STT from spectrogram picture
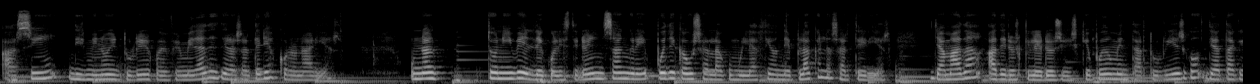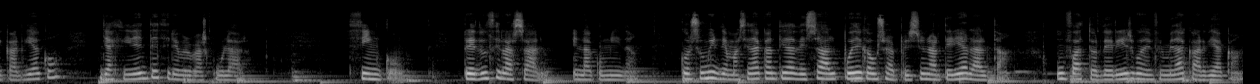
así disminuir tu riesgo de enfermedades de las arterias coronarias. Un alto nivel de colesterol en sangre puede causar la acumulación de placa en las arterias, llamada aterosclerosis, que puede aumentar tu riesgo de ataque cardíaco y accidente cerebrovascular. 5. Reduce la sal en la comida. Consumir demasiada cantidad de sal puede causar presión arterial alta, un factor de riesgo de enfermedad cardíaca.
